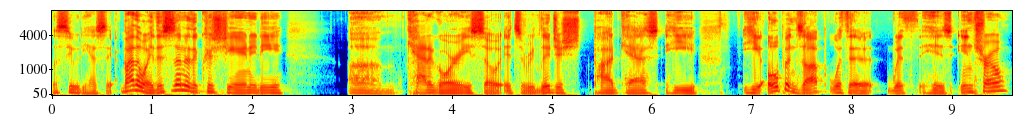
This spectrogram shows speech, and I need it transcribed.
let's see what he has to say. By the way this is under the christianity um, category so it's a religious podcast. He he opens up with a with his intro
